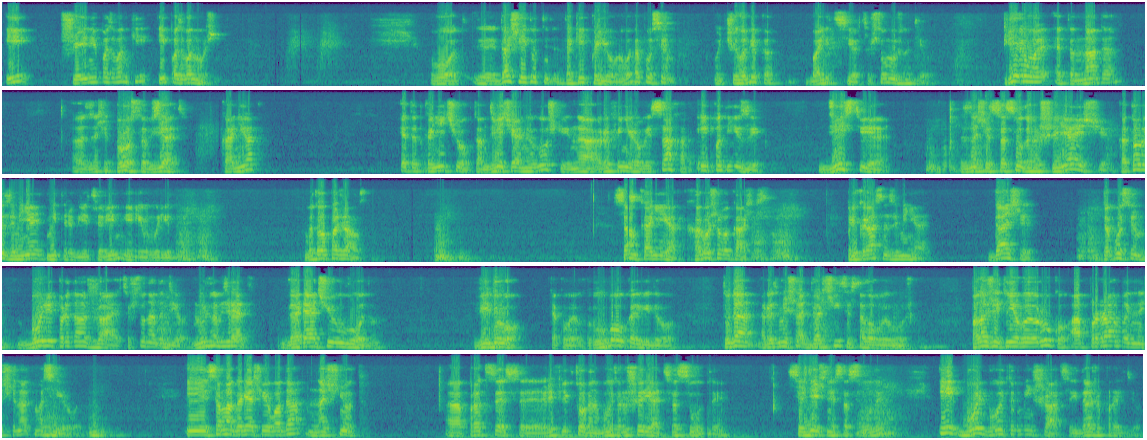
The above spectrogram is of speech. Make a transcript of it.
и шейные позвонки и позвоночник. Вот. Дальше идут такие приемы. Вот, допустим, у человека болит сердце. Что нужно делать? Первое, это надо Э, значит, просто взять коньяк, этот коньячок, там две чайные ложки на рафинированный сахар и под язык. Действие, значит, сосудорасширяющее, которое заменяет нитроглицерин или валидол. Вот вам, пожалуйста. Сам коньяк хорошего качества прекрасно заменяет. Дальше допустим, боли продолжаются, что надо делать? Нужно взять горячую воду, ведро, такое глубокое ведро, туда размешать горчицы столовую ложку, положить левую руку, а правой начинать массировать. И сама горячая вода начнет процесс э, рефлекторно будет расширять сосуды, сердечные сосуды, и боль будет уменьшаться и даже пройдет.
